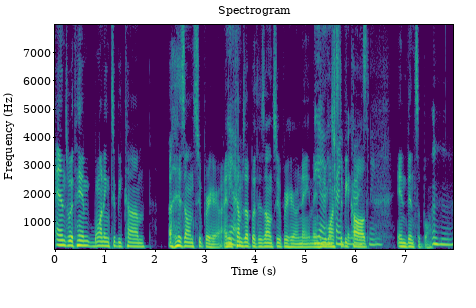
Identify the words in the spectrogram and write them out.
ends with him wanting to become a, his own superhero, and he comes up with his own superhero name, and Yeah, he wants to be figure out his called. Invincible. Mm-hmm.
